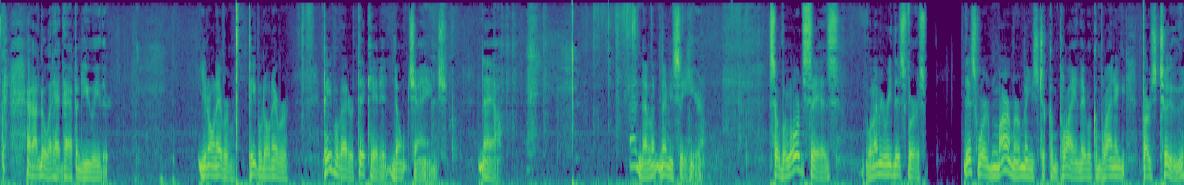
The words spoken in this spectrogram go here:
and I know it hadn't happened to you either. You don't ever, people don't ever, people that are thick headed don't change. Now, Uh, now let, me see here. So the Lord says, well, let me read this verse. This word murmur means to complain. They were complaining, verse 2.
